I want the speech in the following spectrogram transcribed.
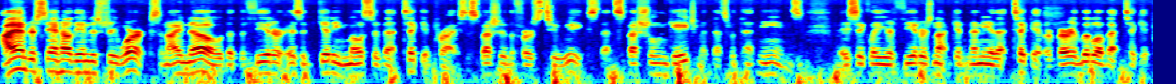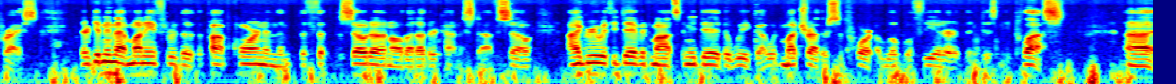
I understand how the industry works, and I know that the theater isn't getting most of that ticket price, especially the first two weeks. That special engagement, that's what that means. Basically, your theater's not getting any of that ticket or very little of that ticket price. They're getting that money through the, the popcorn and the, the, the soda and all that other kind of stuff. So I agree with you, David Motz. Any day of the week, I would much rather support a local theater than Disney Plus. Uh,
